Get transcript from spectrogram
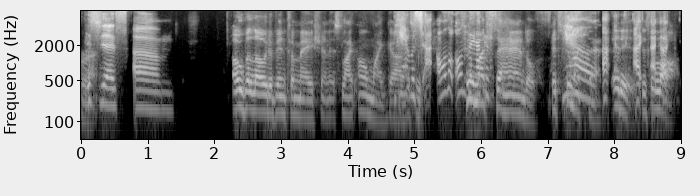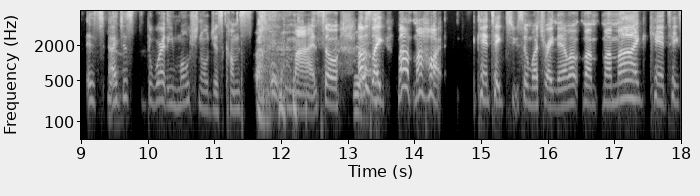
Right. it's just um overload of information. It's like, oh my God, yeah it was I- all the too thing i much could to handle. It's too Yeah, much. To, it is. I, it's I- a I- lot. it's Yeah. i just the word emotional just comes to mind so Yeah. I was like, my, my heart can't take too, so much right now. My, my, my mind can't take,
